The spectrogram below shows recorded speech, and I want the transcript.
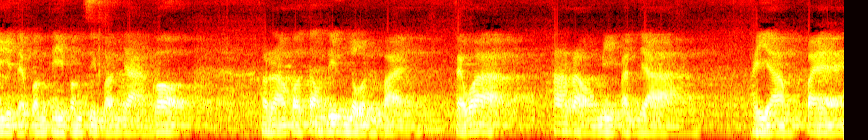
ดีแต่บางทีบางสิ่งบางอย่างก็ เราก็ต้องดิ้นรนไป แต่ว่าถ้าเรามีปัญญา พยายามแปลง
